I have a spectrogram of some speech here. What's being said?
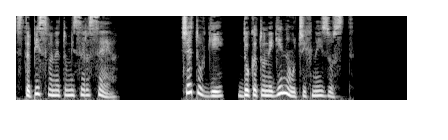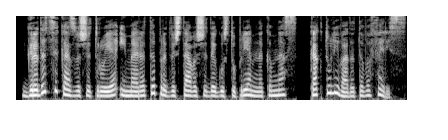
стъписването ми се разсея. Четох ги, докато не ги научих на изуст. Градът се казваше Троя и мерата предвещаваше да е гостоприемна към нас, както ливадата във Ферис.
